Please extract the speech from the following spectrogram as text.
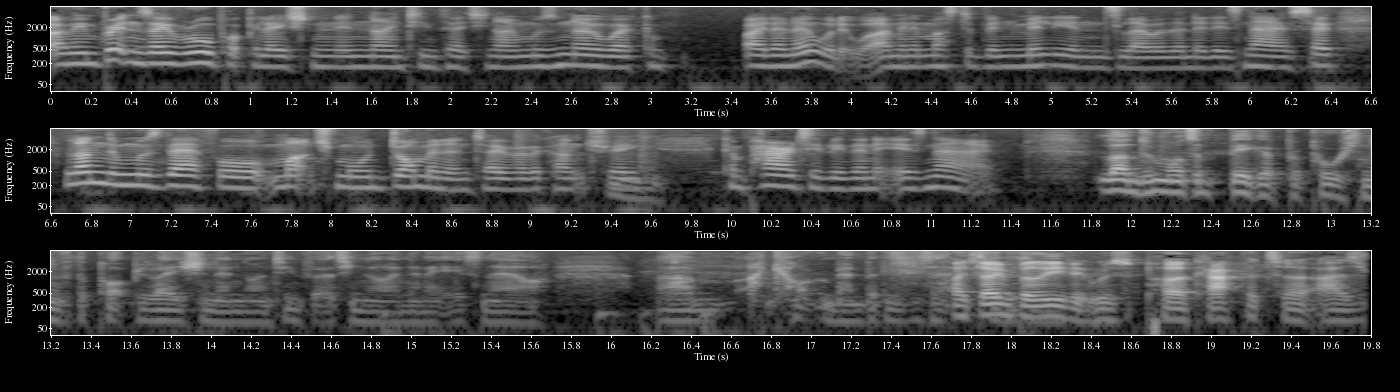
I mean, Britain's overall population in 1939 was nowhere. Com- I don't know what it was. I mean, it must have been millions lower than it is now. So London was therefore much more dominant over the country comparatively than it is now. London was a bigger proportion of the population in 1939 than it is now. Um, I can't remember the exact. I don't believe it was per capita as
